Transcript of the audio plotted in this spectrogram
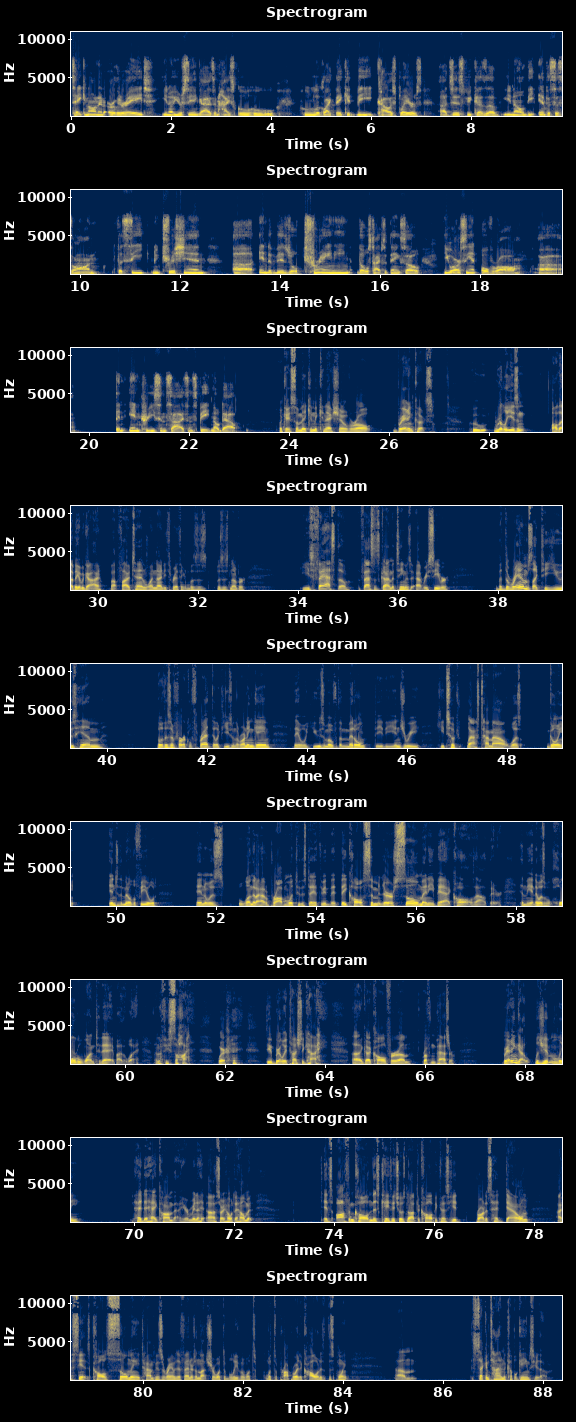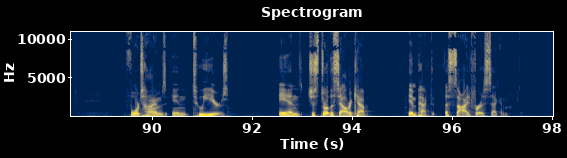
taken on at an earlier age. You know, you're seeing guys in high school who who look like they could be college players uh, just because of you know the emphasis on physique, nutrition, uh, individual training, those types of things. So you are seeing overall uh, an increase in size and speed, no doubt. Okay, so making the connection overall, Brandin Cooks, who really isn't all that big of a guy, about 5'10", 193, I think was his was his number. He's fast though. The fastest guy on the team is at receiver. But the Rams like to use him both as a vertical threat, they like to use him in the running game. They will use him over the middle. The the injury he took last time out was going into the middle of the field, and it was one that I have a problem with to this day. They call some. There are so many bad calls out there. In the end, there was a horrible one today, by the way. I don't know if you saw it, where dude barely touched the guy. Uh, got called for um, roughing the passer. Brandin got legitimately head-to-head combat here. I mean, uh, sorry, helmet to helmet. It's often called. In this case, they chose not to call because he had brought his head down I've seen it called so many times because of Rams defenders. I'm not sure what to believe and what's what's the proper way to call it at this point. Um, second time in a couple games here though, four times in two years, and just throw the salary cap impact aside for a second.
